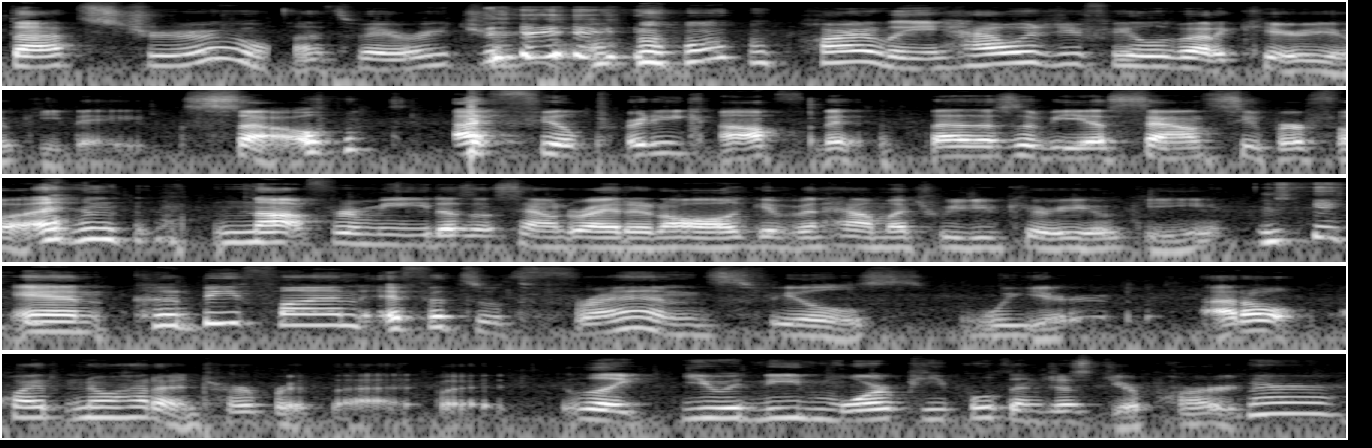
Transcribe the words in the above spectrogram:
That's true. That's very true. Harley, how would you feel about a karaoke date? So, I feel pretty confident that this would be a sound super fun. Not for me doesn't sound right at all given how much we do karaoke. and could be fun if it's with friends feels weird. I don't quite know how to interpret that, but like you would need more people than just your partner,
